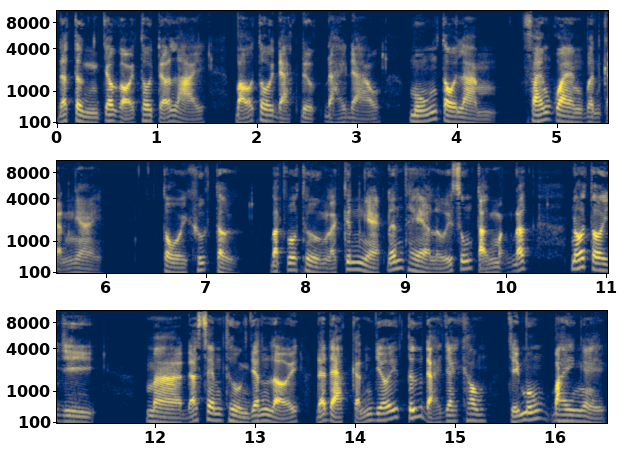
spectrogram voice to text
đã từng cho gọi tôi trở lại, bảo tôi đạt được đại đạo, muốn tôi làm phán quan bên cạnh ngài. Tôi khước từ, Bạch Vô Thường lại kinh ngạc đến thè lưỡi xuống tận mặt đất, nói tôi gì mà đã xem thường danh lợi, đã đạt cảnh giới tứ đại giai không, chỉ muốn bay ngày,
